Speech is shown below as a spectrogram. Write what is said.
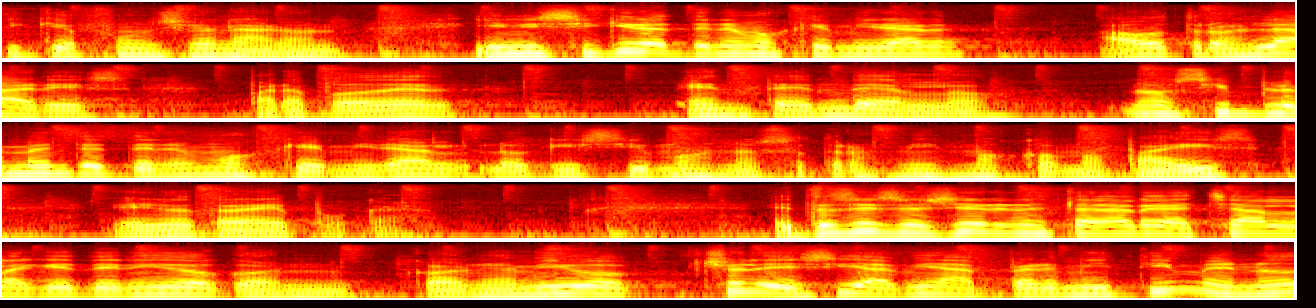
y que funcionaron. Y ni siquiera tenemos que mirar a otros lares para poder entenderlo. No, simplemente tenemos que mirar lo que hicimos nosotros mismos como país en otra época. Entonces ayer en esta larga charla que he tenido con, mi amigo, yo le decía, mira, permitime no,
